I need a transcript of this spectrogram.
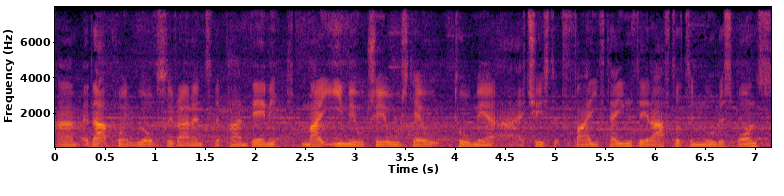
Um, at that point, we obviously ran into the pandemic. My email trails tell, told me I, I chased it five times thereafter to no response.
